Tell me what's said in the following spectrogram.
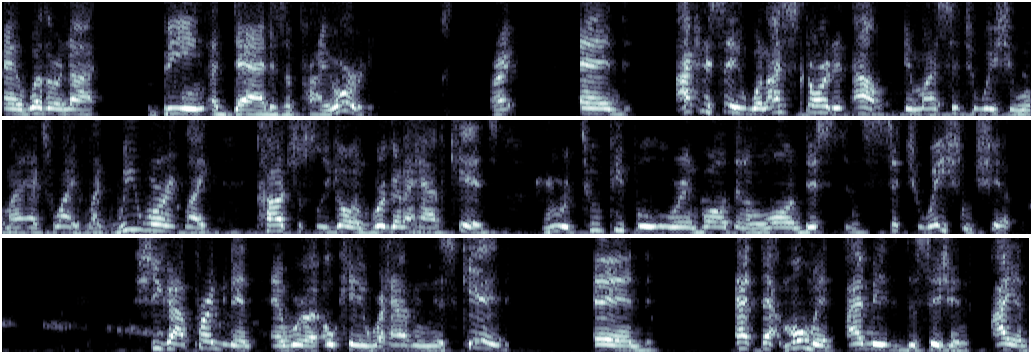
and whether or not being a dad is a priority. Right. And I can say when I started out in my situation with my ex-wife, like we weren't like consciously going, we're gonna have kids. We were two people who were involved in a long distance situationship. She got pregnant and we're like, okay, we're having this kid. And at that moment, I made the decision I am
